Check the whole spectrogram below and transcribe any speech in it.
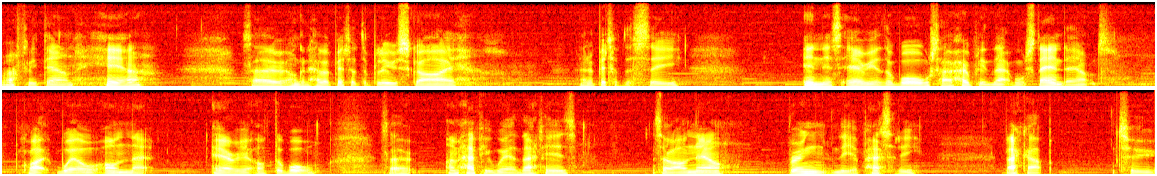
roughly down here. So I'm going to have a bit of the blue sky and a bit of the sea in this area of the wall so hopefully that will stand out quite well on that area of the wall. So I'm happy where that is. So I'll now bring the opacity back up to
